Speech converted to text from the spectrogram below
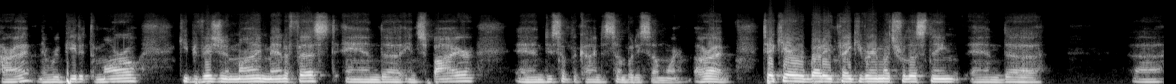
all right. And repeat it tomorrow. Keep your vision in mind, manifest and uh, inspire and do something kind to somebody somewhere. All right. Take care, everybody. Thank you very much for listening. And uh, uh,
